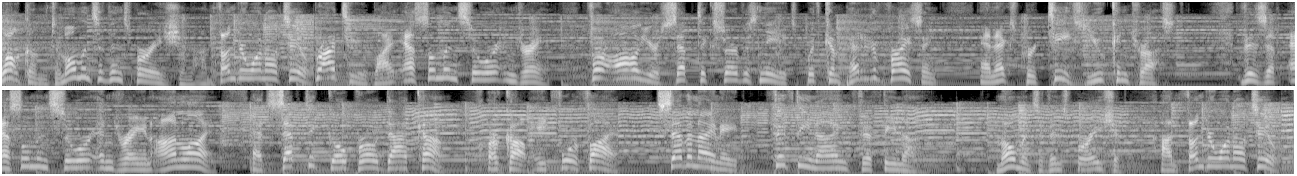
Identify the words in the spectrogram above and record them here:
Welcome to Moments of Inspiration on Thunder 102, brought to you by Esselman Sewer and Drain. For all your septic service needs with competitive pricing and expertise you can trust. Visit Esselman Sewer and Drain online at septicgopro.com or call 845 798 5959. Moments of Inspiration on Thunder 102.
